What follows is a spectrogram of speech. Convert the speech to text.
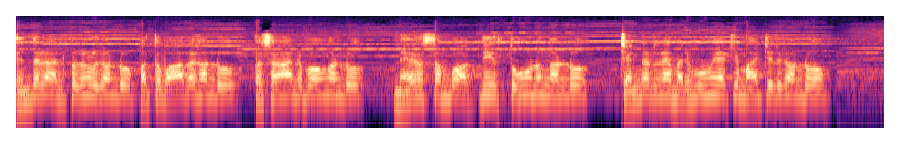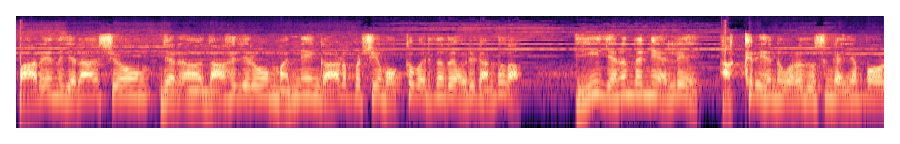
എന്തെല്ലാം അത്ഭുതങ്ങൾ കണ്ടു? പത്ത് വാത കണ്ടു പ്രസവാനുഭവം കണ്ടു മേഘസ്തംഭം അഗ്നിസ്തൂണും കണ്ടു ചെങ്കടനെ മരുഭൂമിയാക്കി മാറ്റിയത് കണ്ടു. പാറയിൽ നിന്ന് ജലാശയവും ജല ദാഹജലവും മഞ്ഞയും കാടപ്പക്ഷിയും ഒക്കെ വരുന്നത് അവർ കണ്ടതാണ് ഈ ജനം തന്നെയല്ലേ അക്രി എന്ന് കുറേ ദിവസം കഴിഞ്ഞപ്പോൾ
